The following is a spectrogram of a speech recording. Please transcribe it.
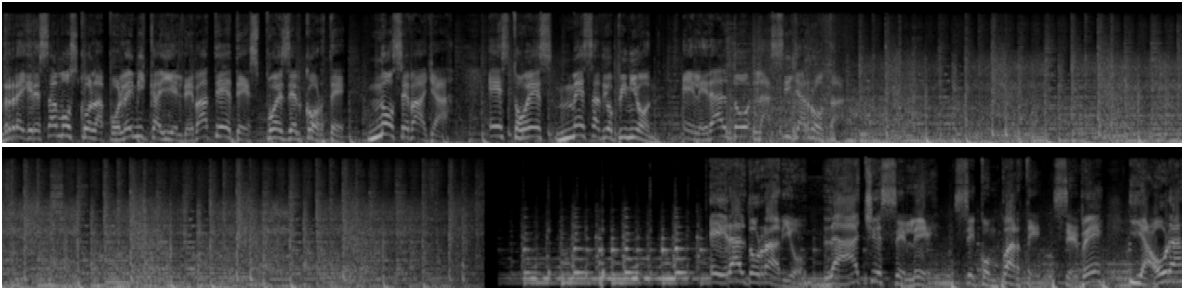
Regresamos con la polémica y el debate después del corte. No se vaya. Esto es Mesa de Opinión, El Heraldo, La Silla Rota. Heraldo Radio, la H se lee, se comparte, se ve y ahora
